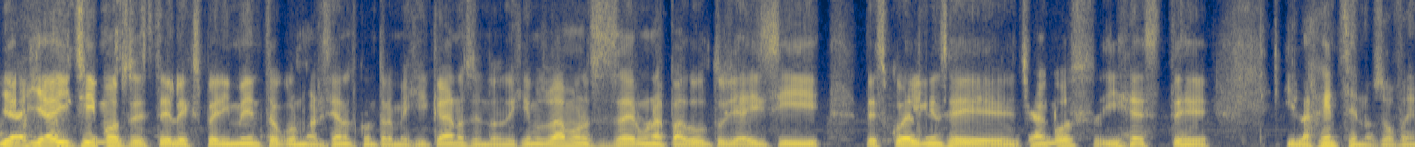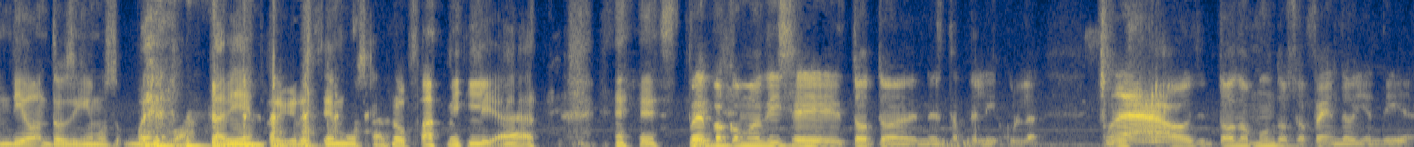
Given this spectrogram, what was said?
ya, ya, hicimos este, el experimento con marcianos contra mexicanos en donde dijimos, vámonos a hacer una para adultos y ahí sí, descuélguense changos y este, y la gente se nos ofendió, entonces dijimos, bueno, está bien, regresemos a lo familiar. Este, bueno, pues como dice Toto en esta película, Ah, todo mundo se ofende hoy en día.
